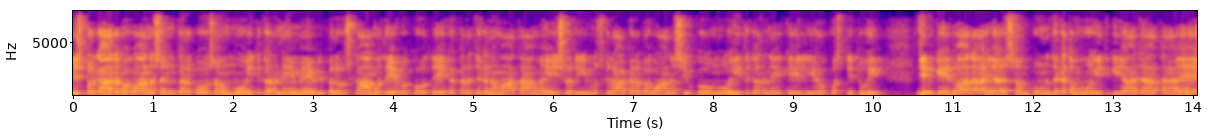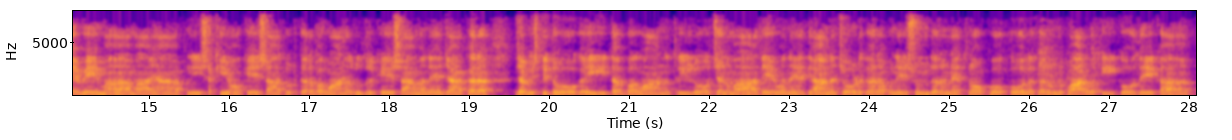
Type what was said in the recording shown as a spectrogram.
इस प्रकार भगवान शंकर को सम्मोहित करने में विफल उस कामदेव को देख कर जगन माता महेश्वरी मुस्कुराकर भगवान शिव को मोहित करने के लिए उपस्थित हुई। जिनके द्वारा यह संपूर्ण जगत मोहित किया जाता है, वे महामाया अपनी सखियों के साथ उठकर भगवान रुद्र के सामने जाकर जब स्थित हो गई, तब भगवान त्रिलोचन महादेव ने ध्यान छोड़कर अपने सुंदर नेत्रों को खोल कर उन पार्वती को देखा।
